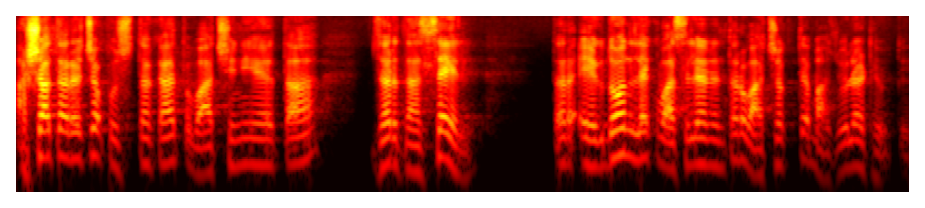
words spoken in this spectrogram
अशा तऱ्हेच्या पुस्तकात वाचनीयता जर नसेल तर एक दोन लेख वाचल्यानंतर वाचक ते बाजूला ठेवतील.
